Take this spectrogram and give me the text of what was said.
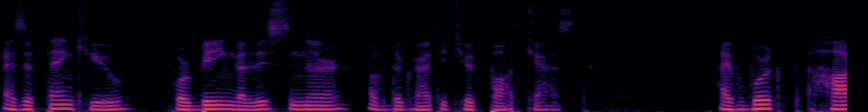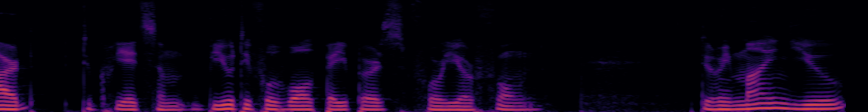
as a thank you for being a listener of the Gratitude Podcast. I've worked hard to create some beautiful wallpapers for your phone to remind you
